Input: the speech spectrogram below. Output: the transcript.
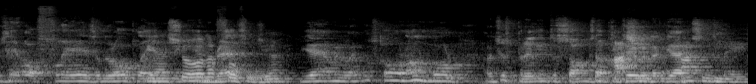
So we saying all flares and they're all playing. Yeah, I in- saw in that red. footage, yeah. Yeah, I mean, like, what's going on? More, and it's just brilliant, the songs The that they do. passion, And, the the- yeah. passion's amazing.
